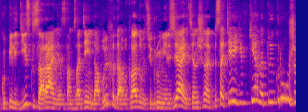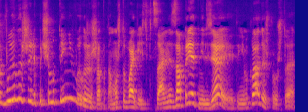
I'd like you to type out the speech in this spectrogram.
купили диск заранее, там, за день до выхода, а выкладывать игру нельзя, и тебе начинают писать, эй, Евген, эту игру уже выложили, почему ты не выложишь? А потому что, Вадь, есть официальный запрет, нельзя, и ты не выкладываешь, потому что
